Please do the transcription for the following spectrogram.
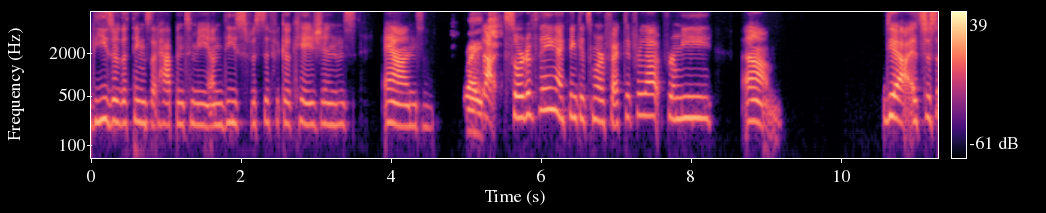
these are the things that happen to me on these specific occasions and right. that sort of thing. I think it's more effective for that. For me um yeah it's just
